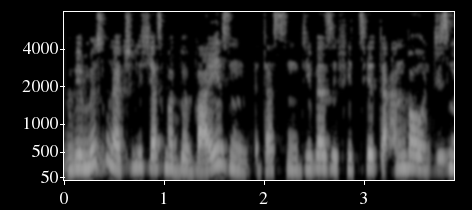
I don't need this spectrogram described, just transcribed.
Wir müssen natürlich erstmal beweisen, dass ein diversifizierter Anbau in diesem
